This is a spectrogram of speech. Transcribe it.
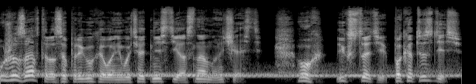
«Уже завтра запрягу кого-нибудь отнести основную часть. Ох, и, кстати, пока ты здесь,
